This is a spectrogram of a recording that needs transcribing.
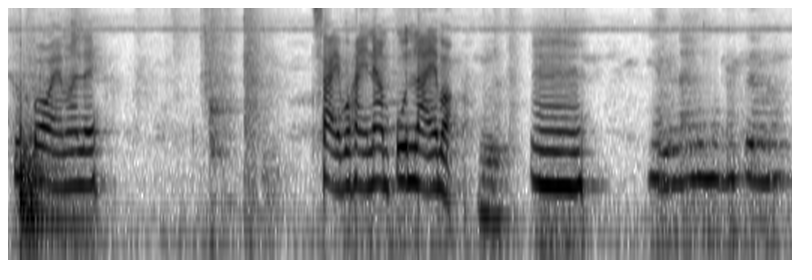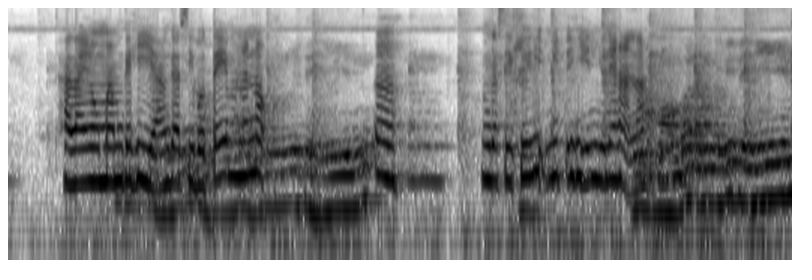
คือปล่อยมาเลยใส่บ่ให้น้ำปูนไหลบ่อืมอืมเห็นเป็นไรลุงมันเปลืองเนาะถ้าไหลลงมามันก็เหี่ยมันก็สิบ่เต็มนั่นเนาะมีแต่หินเออมันก็สิคือมีแต่หินอยู่ในหันละหอมว่าดังมีแต่หิน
